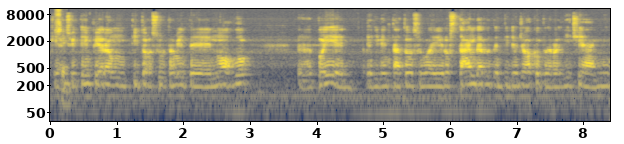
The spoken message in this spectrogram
che sì. ai suoi tempi era un titolo assolutamente nuovo, eh, poi è è diventato se vuoi, lo standard del videogioco per dieci anni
